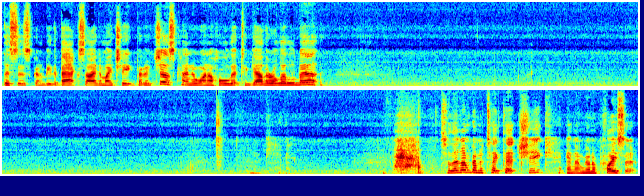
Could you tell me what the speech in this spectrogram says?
this is going to be the back side of my cheek but I just kind of want to hold it together a little bit So then I'm going to take that cheek and I'm going to place it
